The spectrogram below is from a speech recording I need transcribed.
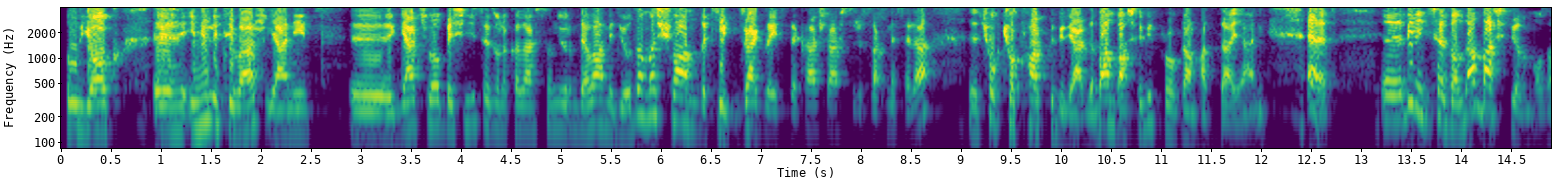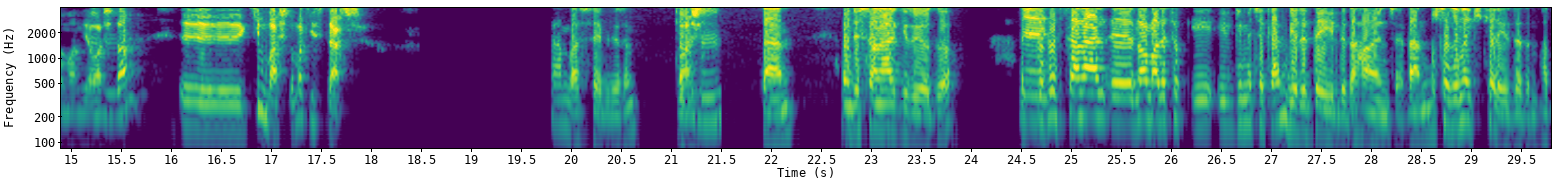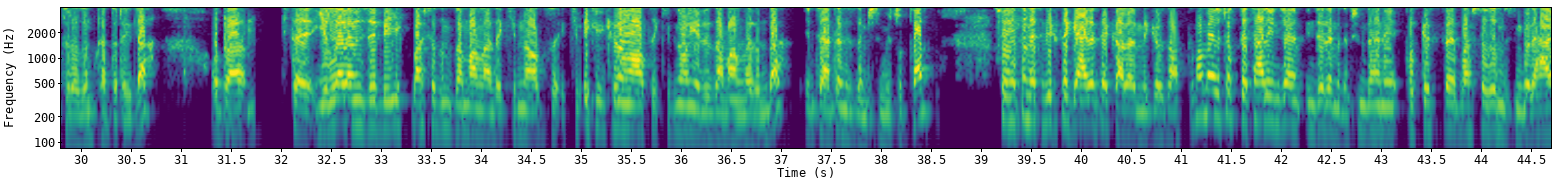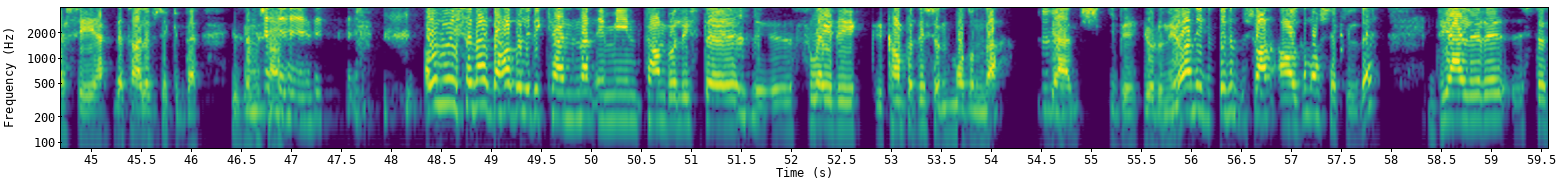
Fundamental yok. E, immunity var. Yani E, gerçi o 5. sezona kadar sanıyorum devam ediyordu ama şu andaki Drag Race ile karşılaştırırsak mesela e, çok çok farklı bir yerde. Bambaşka bir program hatta yani. Evet. E, birinci sezondan başlayalım o zaman yavaştan. E, kim başlamak ister? Ben başlayabilirim. Baş. Hı hı. Ben. Önce Chanel giriyordu. Açıkçası Chanel e, normalde çok ilgimi çeken biri değildi daha önce. Ben bu sezonu iki kere izledim hatırladığım kadarıyla. O da Hı hı. İşte yıllar önce bir ilk başladığım zamanlarda 2006, 2016-2017 zamanlarında internetten izlemiştim YouTube'dan. Sonrasında Netflix'e geldi tekrardan bir göz attım ama öyle çok detaylı ince, incelemedim. Şimdi hani podcast'e başladığımız için böyle her şeyi detaylı bir şekilde izleme şansı. Ama böyle şeyler daha böyle bir kendinden emin, tam böyle işte e, Slady competition modunda gelmiş gibi görünüyor. Hani benim şu an algım o şekilde. Diğerleri işte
